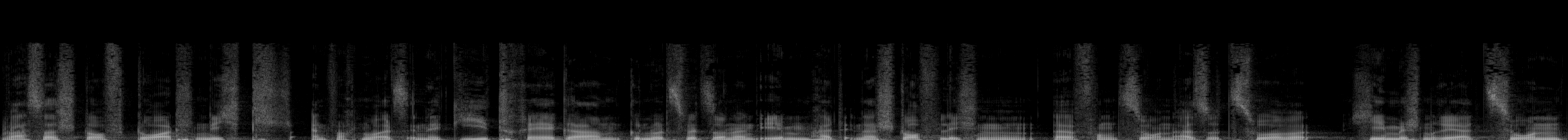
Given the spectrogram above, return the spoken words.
Wasserstoff dort nicht einfach nur als Energieträger genutzt wird, sondern eben halt in der stofflichen äh, Funktion, also zur chemischen Reaktion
